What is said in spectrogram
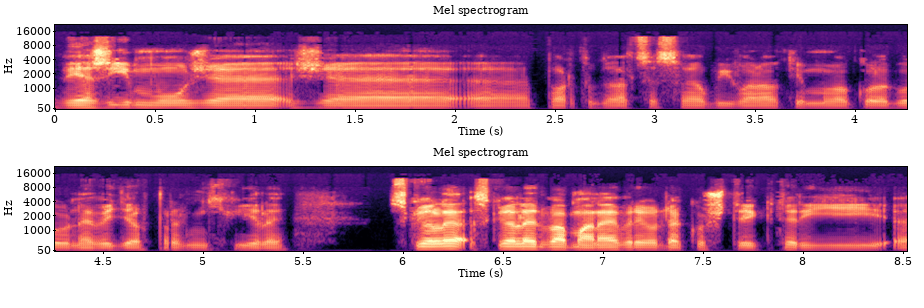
věřím mu, že, že eh, Portugalce svého bývalého týmového kolegu neviděl v první chvíli. Skvělé, skvělé dva manévry od Dakošty, který uh,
